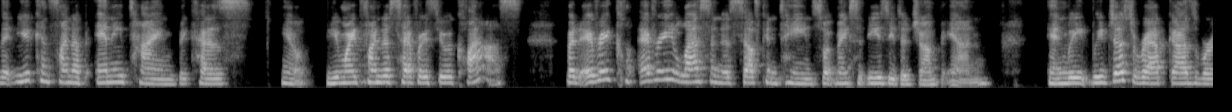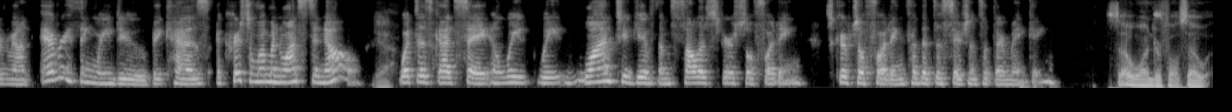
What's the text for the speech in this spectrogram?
that you can sign up anytime because you know you might find us halfway through a class. But every every lesson is self-contained, so it makes it easy to jump in. and we we just wrap god's word around everything we do because a christian woman wants to know yeah. what does god say and we we want to give them solid spiritual footing scriptural footing for the decisions that they're making so wonderful. So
